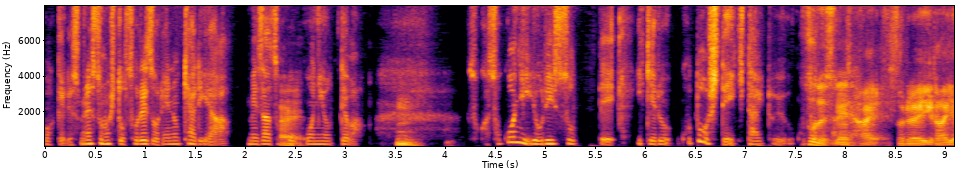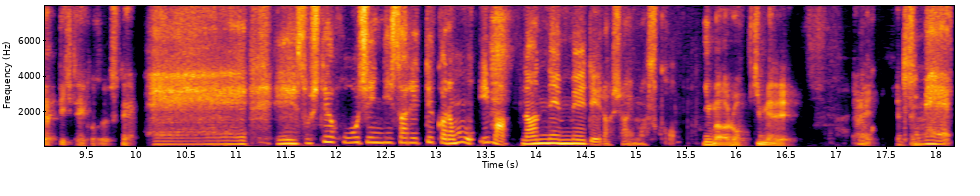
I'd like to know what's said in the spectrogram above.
わけですね。その人それぞれのキャリア、目指す方向によっては。うん。そうか、そこに寄り添っていけることをしていきたいということそうですね。ね。はい。それがやっていきたいことですね。へえ。えー、そして法人にされてからもう今何年目でいらっしゃいますか？今は6期目で、はい。やってます期目。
